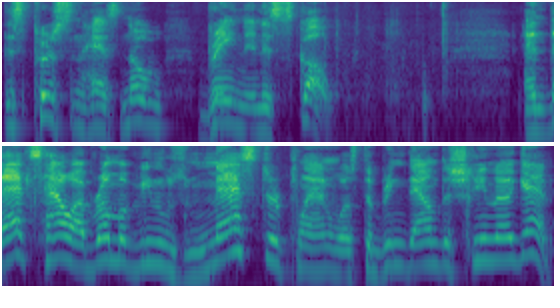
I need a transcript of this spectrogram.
this person has no brain in his skull. And that's how Avram Avinu's master plan was to bring down the Shechina again.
